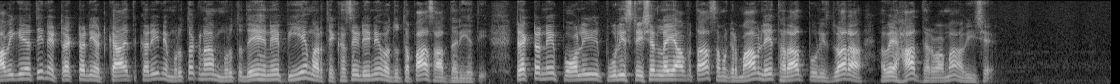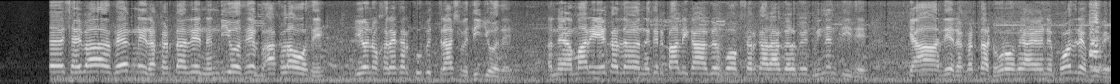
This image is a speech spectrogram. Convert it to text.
આવી ગઈ હતી ને ટ્રેક્ટરની અટકાયત કરીને મૃતકના મૃતદેહને પીએમ અર્થે ખસેડીને વધુ તપાસ હાથ ધરી હતી. ટ્રેક્ટરને પોલી, પોલીસ સ્ટેશન લઈ આવતા સમગ્ર મામલે થરાદ પોલીસ દ્વારા હવે હાથ ધરવામાં આવી છે. સાહેબ, આ છે રખડતા છે, નંદીઓ છે, આખલાઓ છે. એનો ખરેખર ખૂબ જ ત્રાસ વધી ગયો છે. અને અમારી એક જ નગરપાલિકા આગળ, કોક સરકાર આગળ એક વિનંતી છે કે આ જે રખડતા ઢોરો છે, આ એને પોદરે પૂરે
